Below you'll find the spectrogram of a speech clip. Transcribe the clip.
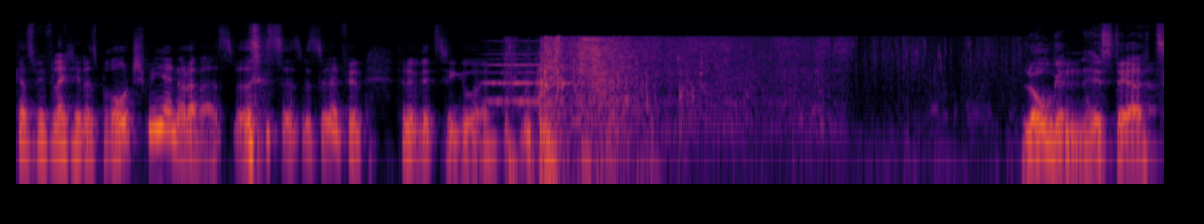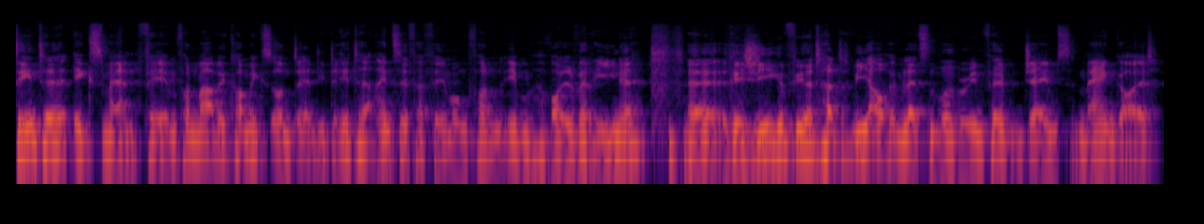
Kannst du mir vielleicht hier das Brot schmieren oder was? Was, ist, was bist du denn für, für eine Witzfigur? Logan ist der zehnte X-Men-Film von Marvel Comics und äh, die dritte Einzelverfilmung von eben Wolverine. äh, Regie geführt hat, wie auch im letzten Wolverine-Film, James Mangold.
